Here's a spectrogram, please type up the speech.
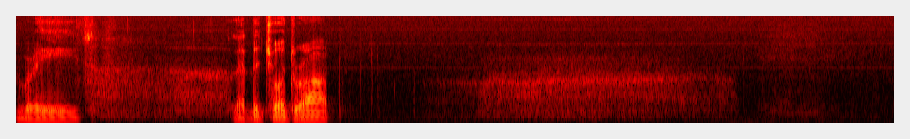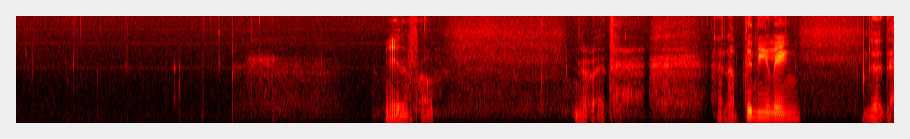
Breathe. Let the jaw drop. Beautiful. All right. And up the kneeling. Good.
